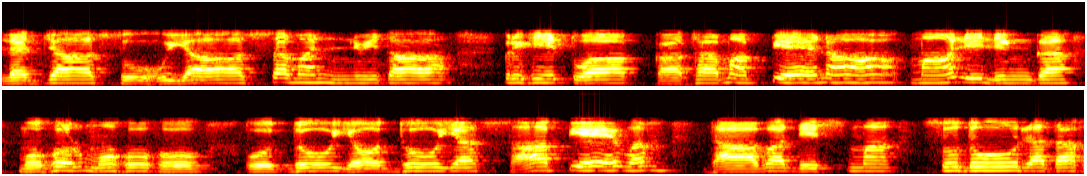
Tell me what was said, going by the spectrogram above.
लज्जासूया समन्विता गृहीत्वा कथमप्येना मालिलिङ्गमुहुर्मुहुः उद्धूयोद्धूय साप्येवं धावति स्म सुदूरतः।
